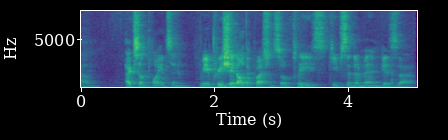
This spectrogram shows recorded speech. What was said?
um, excellent points, and we appreciate all the questions. So please keep sending them in because uh,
